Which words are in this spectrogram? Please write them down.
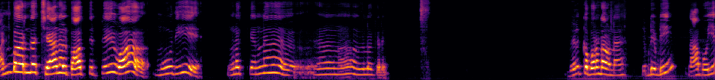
அன்பார்ந்த சேனல் பார்த்துட்டு வா மூதி. உனக்கு என்ன வேணும் அதில் கிடை வெளுக்க போகிறேன்டா உன்னை. எப்படி எப்படி? நான் போய்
